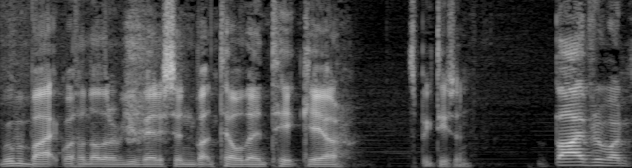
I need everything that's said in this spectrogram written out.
We'll be back with another review very soon, but until then, take care. Speak to you soon. Bye, everyone.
